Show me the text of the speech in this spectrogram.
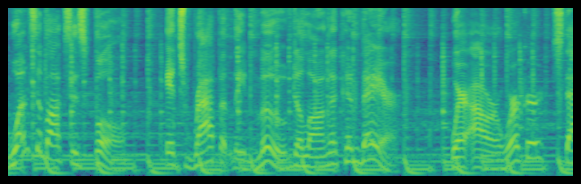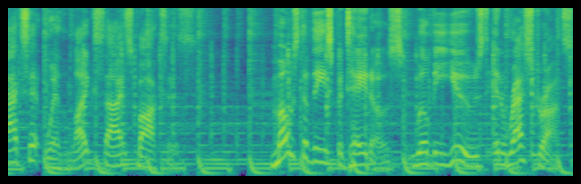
Once a box is full, it's rapidly moved along a conveyor, where our worker stacks it with like-sized boxes. Most of these potatoes will be used in restaurants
